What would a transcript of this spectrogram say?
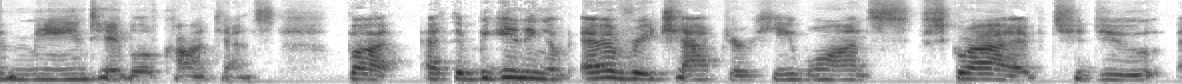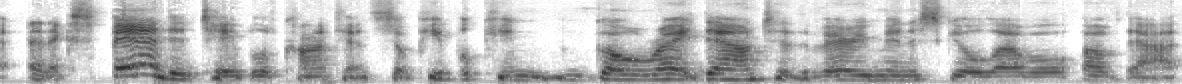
the main table of contents. But at the beginning of every chapter, he wants Scribe to do an expanded table of contents so people can go right down to the very minuscule level of that,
